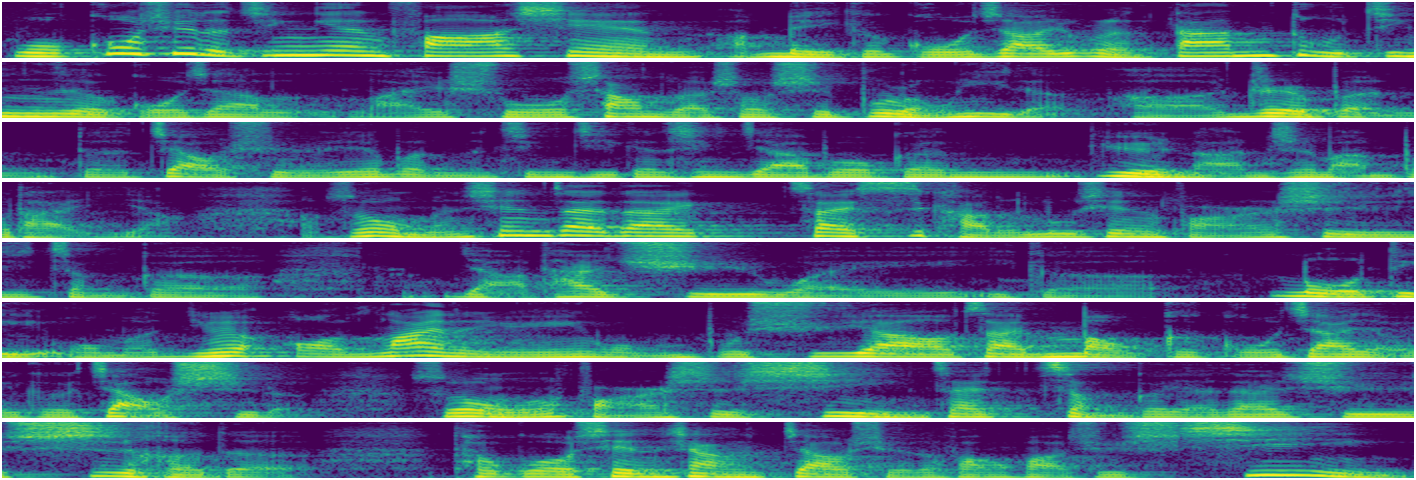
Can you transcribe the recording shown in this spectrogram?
我过去的经验发现，啊每个国家如果单独进入这个国家来说，相对来说是不容易的。啊、呃，日本的教学、日本的经济跟新加坡跟越南是蛮不太一样，所以我们现在在在思考的路线反而是以整个亚太区为一个落地。我们因为 online 的原因，我们不需要在某个国家有一个教师了，所以我们反而是吸引在整个亚太区适合的，透过线上教学的方法去吸引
